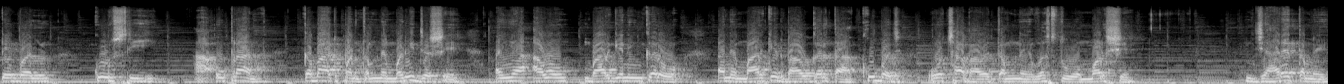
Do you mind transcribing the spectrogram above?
ટેબલ ખુરશી આ ઉપરાંત કબાટ પણ તમને મળી જશે. અહીંયા આવો બાર્ગેનિંગ કરો અને માર્કેટ ભાવ કરતાં ખૂબ જ ઓછા ભાવે તમને વસ્તુઓ મળશે. જ્યારે તમે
